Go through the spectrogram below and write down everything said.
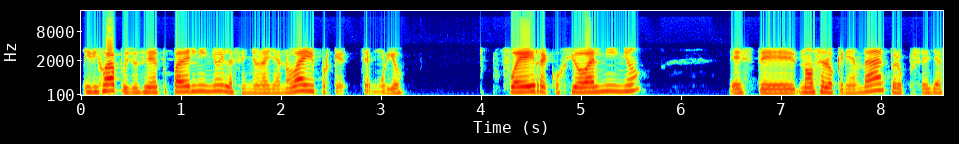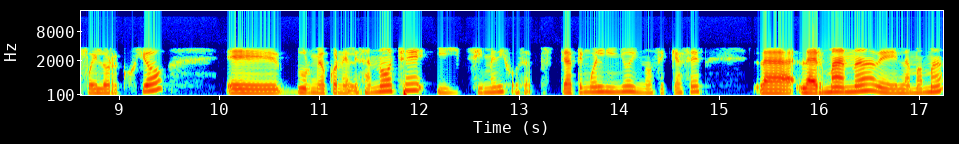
y dijo, ah, pues yo soy el papá del niño y la señora ya no va a ir porque se murió. Fue y recogió al niño, este, no se lo querían dar, pero pues él ya fue y lo recogió, eh, durmió con él esa noche y sí me dijo, o sea, pues ya tengo el niño y no sé qué hacer la, la hermana de la mamá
